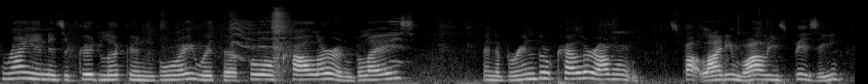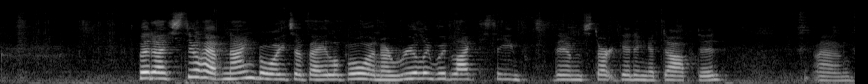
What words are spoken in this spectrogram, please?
Ryan is a good looking boy with a full collar and blaze and a brindle color. I won't spotlight him while he's busy. But I still have nine boys available and I really would like to see them start getting adopted. Um,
